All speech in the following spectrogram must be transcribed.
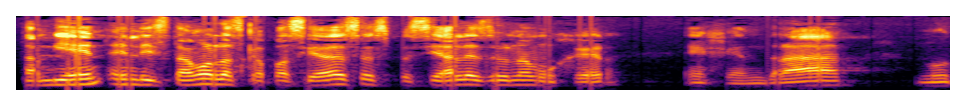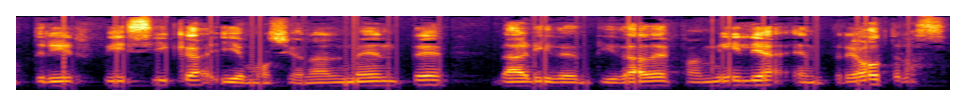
También enlistamos las capacidades especiales de una mujer, engendrar, nutrir física y emocionalmente, dar identidad de familia, entre otras.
